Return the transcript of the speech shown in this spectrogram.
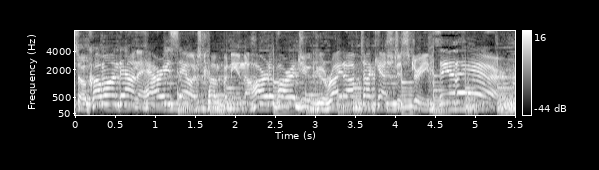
So come on down to Harry's Sandwich Company in the heart of Harajuku, right off Takeshita Street. See you there!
